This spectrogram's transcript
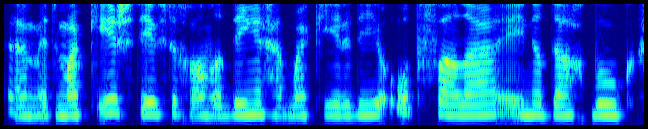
uh, met markeerstiften gewoon wat dingen gaat markeren die je opvallen in dat dagboek.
